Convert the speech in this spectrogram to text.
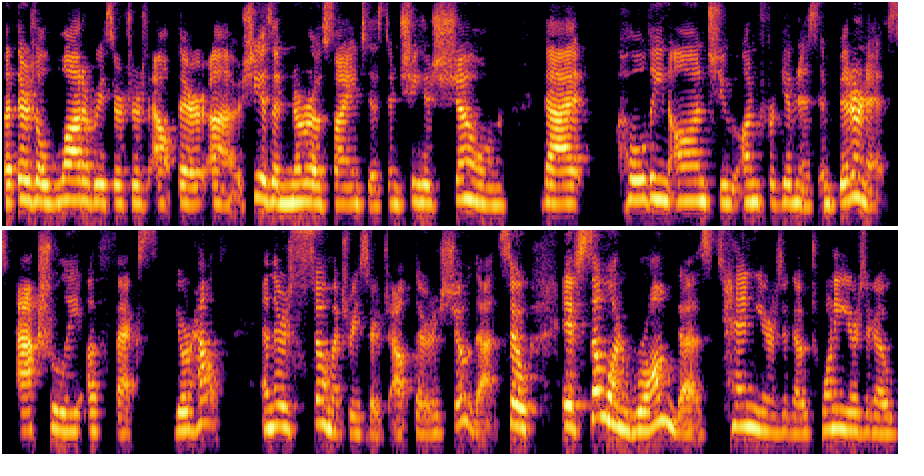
but there's a lot of researchers out there. Uh, she is a neuroscientist and she has shown that holding on to unforgiveness and bitterness actually affects your health and there's so much research out there to show that. So if someone wronged us 10 years ago 20 years ago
